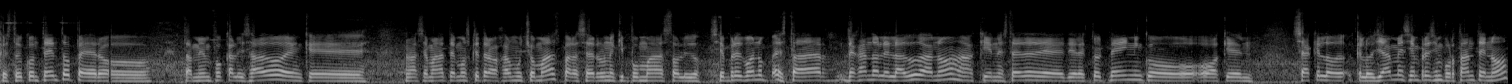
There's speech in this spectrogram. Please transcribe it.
que estoy contento, pero también focalizado en que en la semana tenemos que trabajar mucho más para ser un equipo más sólido. Siempre es bueno estar dejándole la duda, ¿no? A quien esté de director técnico o, a quien sea que lo, que lo llame, siempre es importante, ¿no?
